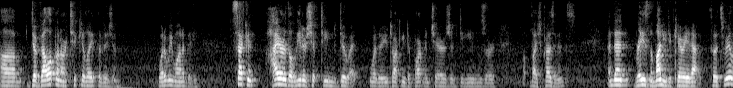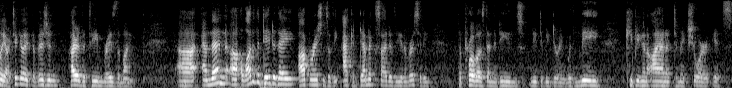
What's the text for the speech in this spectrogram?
um, develop and articulate the vision. What do we want to be? Second, hire the leadership team to do it, whether you're talking department chairs or deans or vice presidents. And then raise the money to carry it out. So it's really articulate the vision, hire the team, raise the money. Uh, and then uh, a lot of the day to day operations of the academic side of the university, the provost and the deans need to be doing, with me keeping an eye on it to make sure it's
